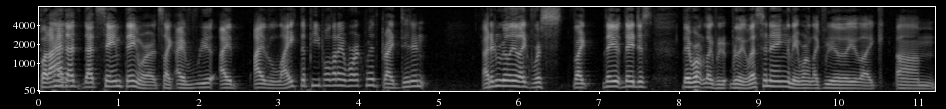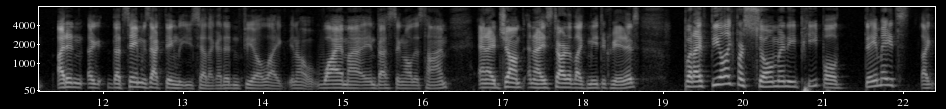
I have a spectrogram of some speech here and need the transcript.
But I had that that same thing where it's like I re- I I like the people that I work with, but I didn't I didn't really like res- like they they just they weren't like re- really listening. They weren't like really like um I didn't like that same exact thing that you said. Like I didn't feel like you know why am I investing all this time? And I jumped and I started like meet the creatives. But I feel like for so many people, they made like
